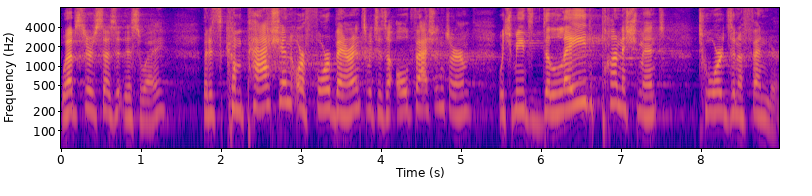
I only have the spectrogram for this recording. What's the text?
Webster says it this way that it's compassion or forbearance, which is an old fashioned term, which means delayed punishment towards an offender.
